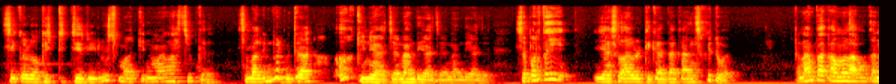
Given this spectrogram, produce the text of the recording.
psikologis di diri lu semakin malas juga semakin berpikiran oh gini aja nanti aja nanti aja. Seperti yang selalu dikatakan Squidward kenapa kamu lakukan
